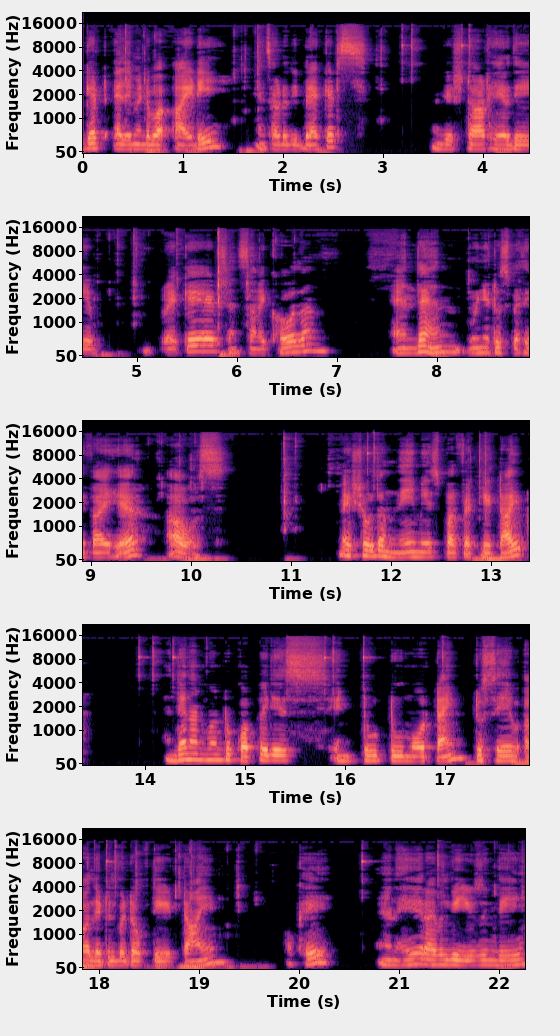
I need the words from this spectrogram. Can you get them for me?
get element of id inside of the brackets. And we start here the brackets and semicolon. And then we need to specify here hours. Make sure the name is perfectly typed. And then I'm going to copy this into two more time to save a little bit of the time. Okay. And here I will be using the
